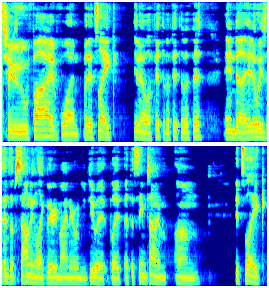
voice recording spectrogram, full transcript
that's two five one, but it's like you know a fifth of a fifth of a fifth, and uh, it always ends up sounding like very minor when you do it. But at the same time, um, it's like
